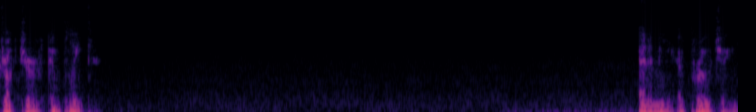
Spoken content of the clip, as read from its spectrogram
Structure complete. Enemy approaching.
